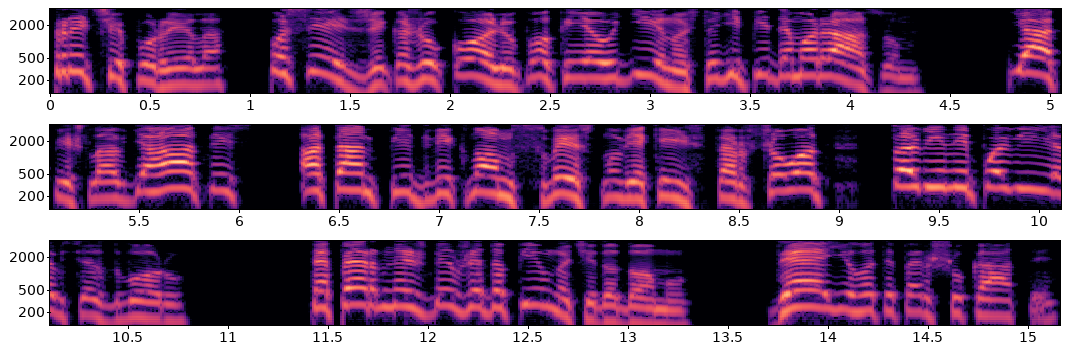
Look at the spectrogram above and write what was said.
Причепурила. Посидь же, кажу, Колю, поки я одінусь, тоді підемо разом. Я пішла вдягатись, а там під вікном свиснув якийсь старшовод, то він і повіявся з двору. Тепер не жди вже до півночі додому. Де його тепер шукати?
